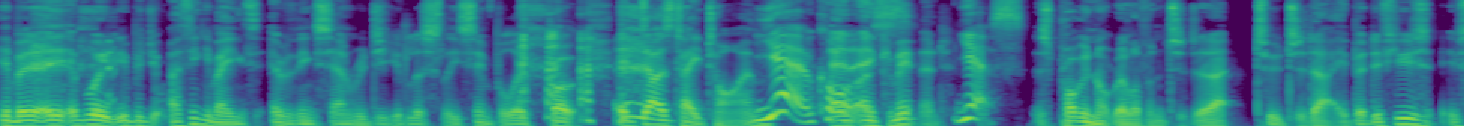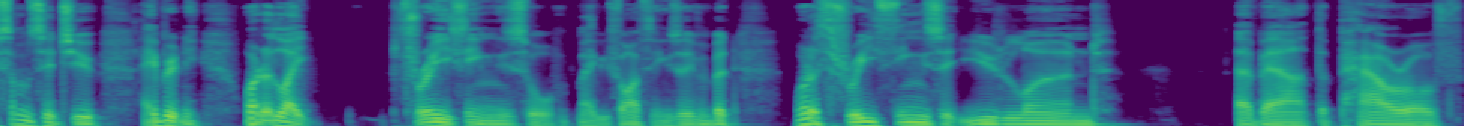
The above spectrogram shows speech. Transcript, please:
Yeah, but, uh, but I think you make everything sound ridiculously simple. It, prob- it does take time. yeah, of course. And, and commitment. Yes. It's probably not relevant to today, to today. But if you if someone said to you, "Hey, Brittney, what are like three things, or maybe five things even, but what are three things that you learned about the power of,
